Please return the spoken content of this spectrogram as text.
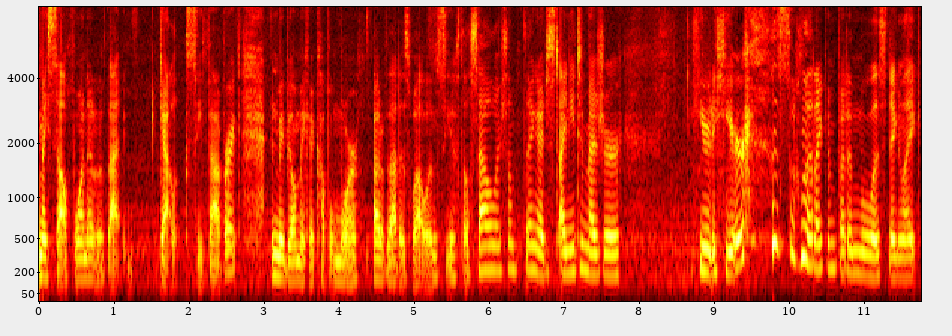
myself one out of that Galaxy fabric and maybe I'll make a couple more out of that as well and see if they'll sell or something. I just, I need to measure here to here so that I can put in the listing like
